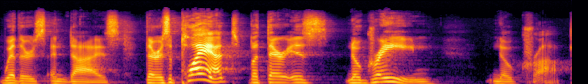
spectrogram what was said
withers and dies. There is a plant, but there is no grain, no crop.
